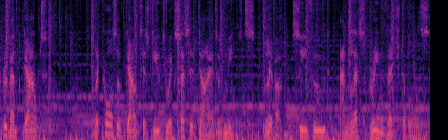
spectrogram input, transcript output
Prevent gout, the cause of gout is due to excessive diet of meats, liver, seafood, and less green vegetables.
